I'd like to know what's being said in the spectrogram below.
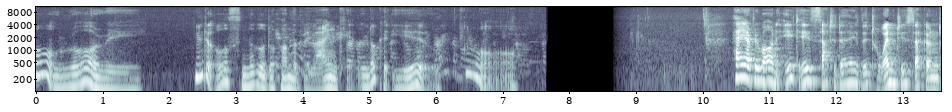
Oh, Rory. You look all snuggled up on the blanket. Look at you. Oh. Hey everyone, it is Saturday the 22nd.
